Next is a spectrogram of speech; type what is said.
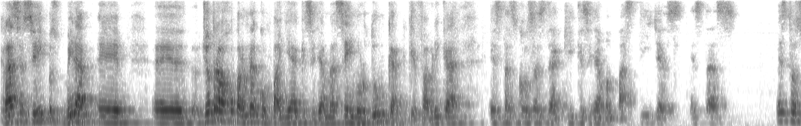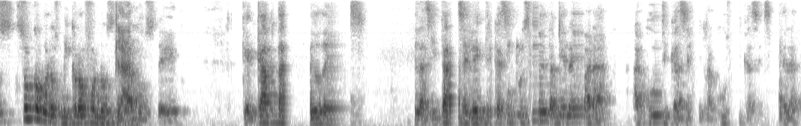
Gracias, sí, pues mira, eh, eh, yo trabajo para una compañía que se llama Seymour Duncan, que fabrica estas cosas de aquí que se llaman pastillas, estas, estos son como los micrófonos, digamos, de, que captan de, las guitarras eléctricas, inclusive también hay para acústicas, electroacústicas, etcétera.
